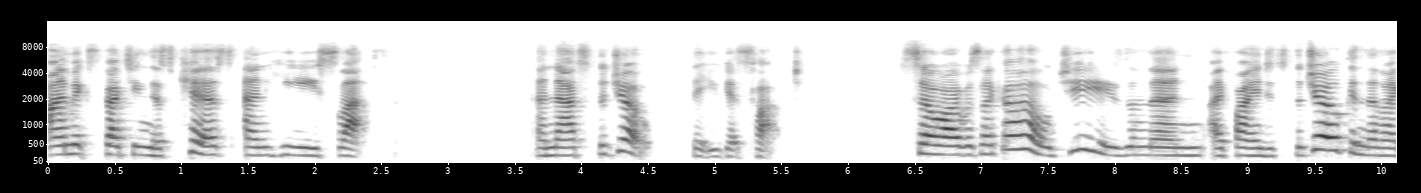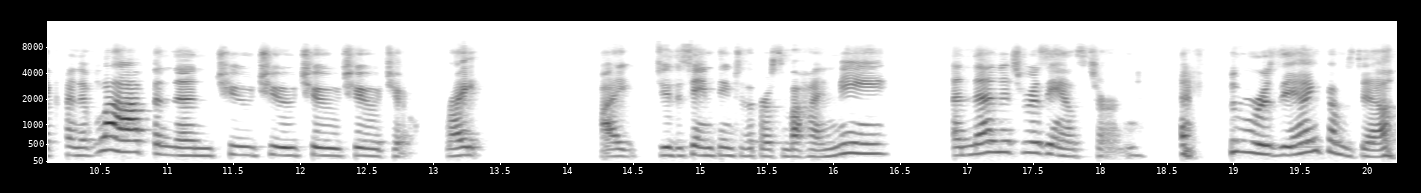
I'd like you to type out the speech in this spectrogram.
I'm expecting this kiss, and he slaps me. And that's the joke that you get slapped. So I was like, oh, geez. And then I find it's the joke, and then I kind of laugh, and then choo, choo, choo, choo, choo, right? I do the same thing to the person behind me. And then it's Roseanne's turn. Roseanne comes down.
